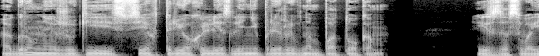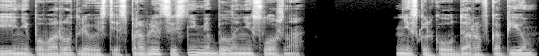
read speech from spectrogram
Огромные жуки из всех трех лезли непрерывным потоком, из-за своей неповоротливости справляться с ними было несложно. Несколько ударов копьем,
